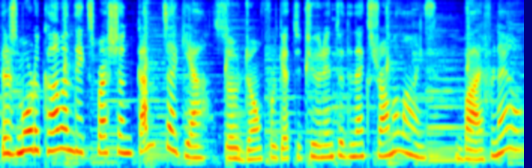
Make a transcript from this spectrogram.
There's more to come on the expression 깜짝이야, so don't forget to tune into the next drama lines. Bye for now.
